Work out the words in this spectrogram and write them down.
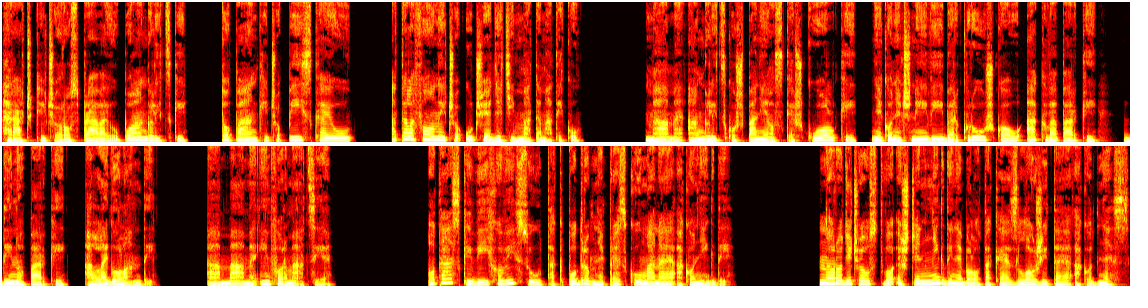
hračky, čo rozprávajú po anglicky, topánky, čo pískajú a telefóny, čo učia deti matematiku. Máme anglicko-španielské škôlky, nekonečný výber krúžkov, akvaparky, dinoparky a legolandy. A máme informácie. Otázky výchovy sú tak podrobne preskúmané ako nikdy. No rodičovstvo ešte nikdy nebolo také zložité ako dnes.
